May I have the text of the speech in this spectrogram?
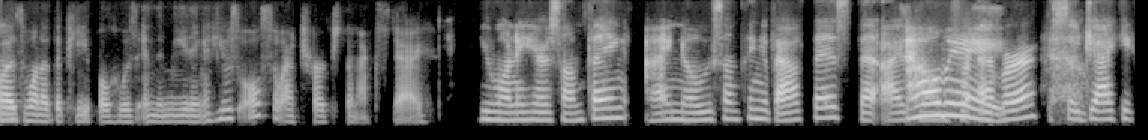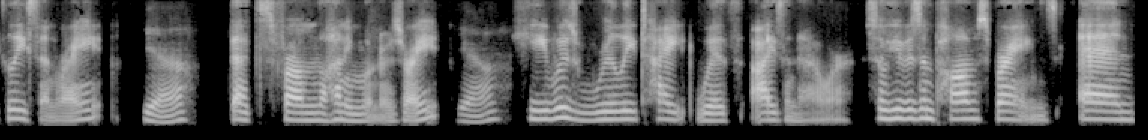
was one of the people who was in the meeting and he was also at church the next day You want to hear something? I know something about this that I've Tell known me. forever. So Jackie Gleason, right? yeah That's from the Honeymooners, right? yeah He was really tight with Eisenhower. So he was in Palm Springs and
